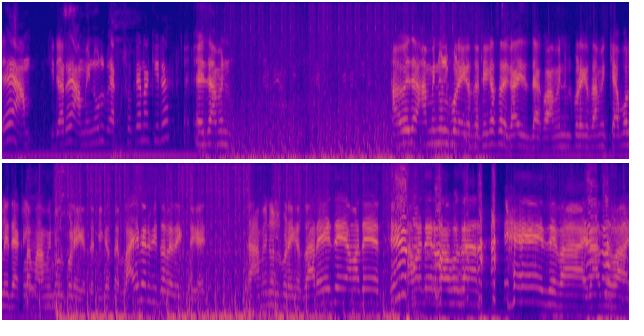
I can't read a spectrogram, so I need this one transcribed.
এ, আম- কিরা রে আমিনুল একশো কে না কিরে এই যে আমিন ওই যে আমিনুল পড়ে গেছে, ঠিক আছে? গাইজ দেখো, আমিনুল পড়ে গেছে। আমি কেবলই দেখলাম আমিনুল পড়ে গেছে, ঠিক আছে? লাইভের ভিতরে দেখছে গাইজ আমিনুল পড়ে গেছে। আর এই যে আমাদের আমাদের বাবুজান এই যে ভাই রাজু ভাই।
